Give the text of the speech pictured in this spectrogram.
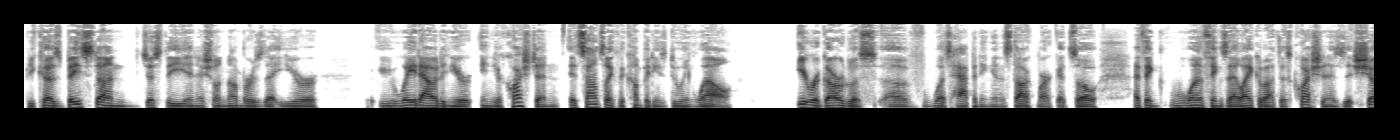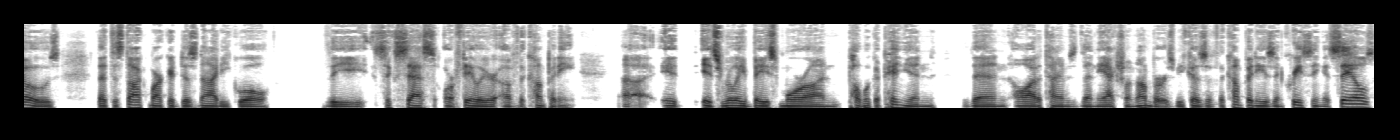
because based on just the initial numbers that you're you weighed out in your in your question, it sounds like the company is doing well irregardless of what's happening in the stock market. So I think one of the things I like about this question is it shows that the stock market does not equal the success or failure of the company. Uh, it it's really based more on public opinion than a lot of times than the actual numbers because if the company is increasing its sales,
